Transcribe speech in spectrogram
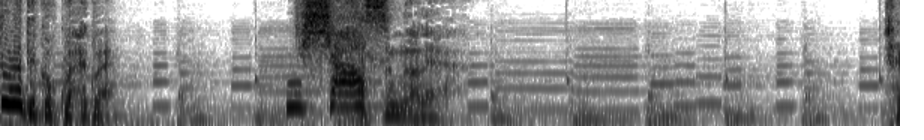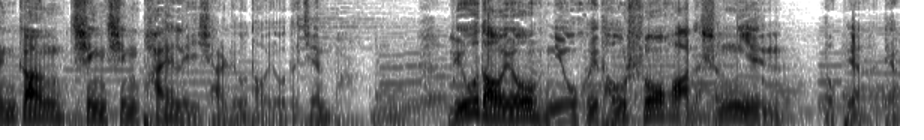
我的个乖乖！你吓死我了！陈刚轻轻拍了一下刘导游的肩膀，刘导游扭回头，说话的声音都变了调。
